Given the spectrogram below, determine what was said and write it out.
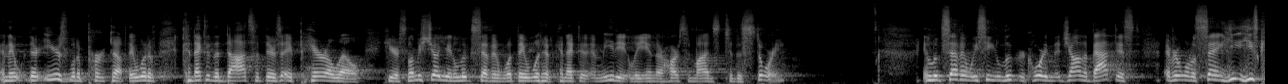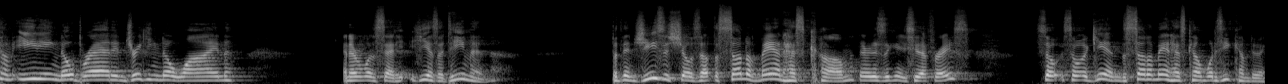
And they, their ears would have perked up. They would have connected the dots that there's a parallel here. So let me show you in Luke 7 what they would have connected immediately in their hearts and minds to this story. In Luke 7, we see Luke recording that John the Baptist, everyone was saying, he, he's come eating no bread and drinking no wine. And everyone said, He has a demon. But then Jesus shows up. The Son of Man has come. There it is again. You see that phrase? So, so again, the Son of Man has come. What does he come doing?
